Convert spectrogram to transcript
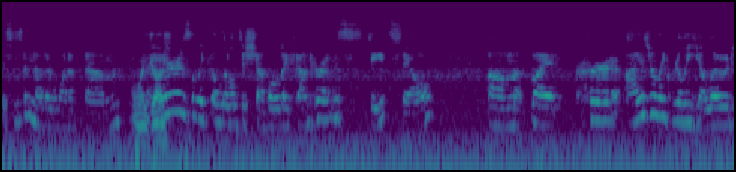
this is another one of them. Oh my her gosh. hair is like a little disheveled. I found her at an estate sale, um, but her eyes are like really yellowed.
